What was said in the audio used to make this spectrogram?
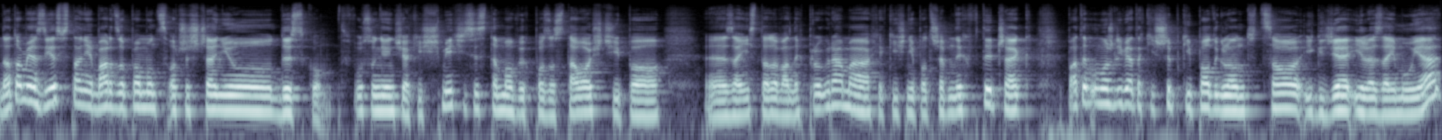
Natomiast jest w stanie bardzo pomóc w oczyszczeniu dysku, w usunięciu jakichś śmieci systemowych, pozostałości po e, zainstalowanych programach, jakichś niepotrzebnych wtyczek. Potem umożliwia taki szybki podgląd, co i gdzie, ile zajmuje.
